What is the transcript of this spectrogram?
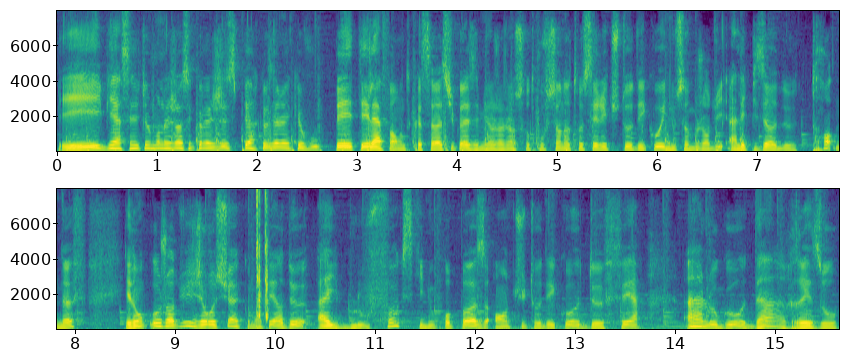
Et bien salut tout le monde les gens, c'est Colin, j'espère que vous allez bien, que vous pétez la forme, en tout cas ça va super les amis, aujourd'hui on se retrouve sur notre série tuto déco et nous sommes aujourd'hui à l'épisode 39 Et donc aujourd'hui j'ai reçu un commentaire de iBlueFox qui nous propose en tuto déco de faire un logo d'un réseau.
